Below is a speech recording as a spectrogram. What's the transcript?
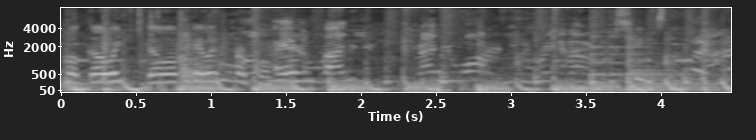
Purple, go with, go over there with purple. Are you having fun? Oh,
